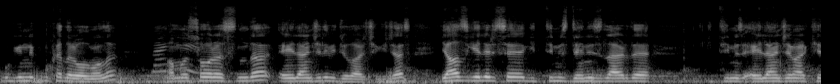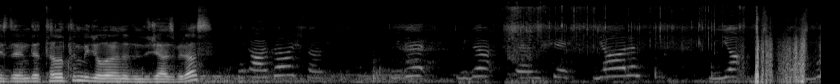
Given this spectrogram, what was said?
bugünlük bu kadar olmalı. Ama sonrasında eğlenceli videolar çekeceğiz. Yaz gelirse gittiğimiz denizlerde, gittiğimiz eğlence merkezlerinde tanıtım videolarına döneceğiz biraz. Arkadaşlar bir de bir de e, şey yarın ya bu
